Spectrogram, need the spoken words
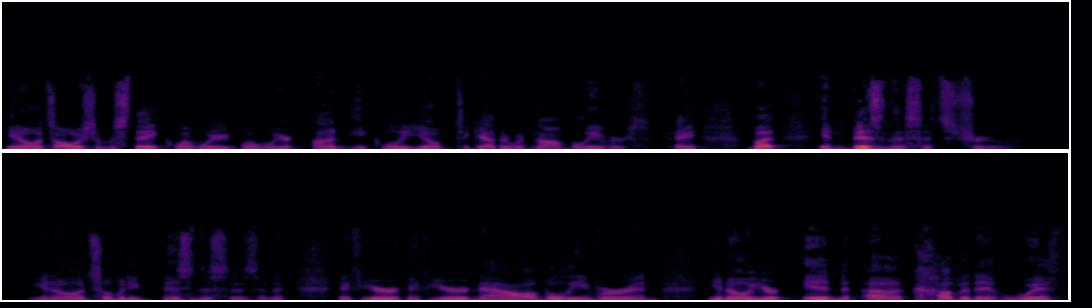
you know it's always a mistake when we when we're unequally yoked together with non-believers. Okay? But in business it's true you know in so many businesses and if if you're if you're now a believer and you know you're in a covenant with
